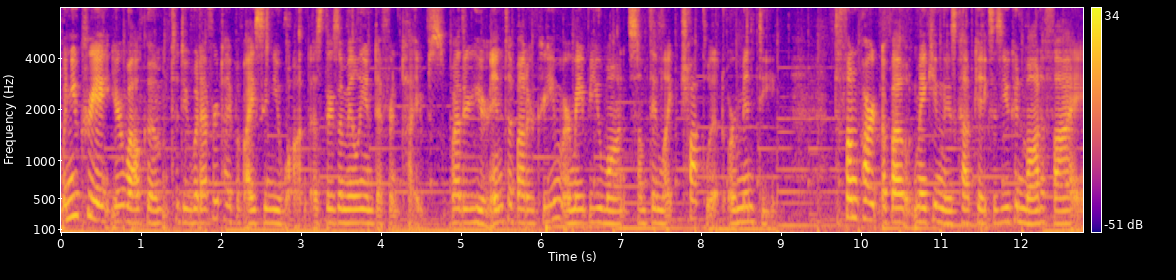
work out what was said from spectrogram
When you create, you're welcome to do whatever type of icing you want, as there's a million different types. Whether you're into buttercream or maybe you want something like chocolate or minty. Fun part about making these cupcakes is you can modify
